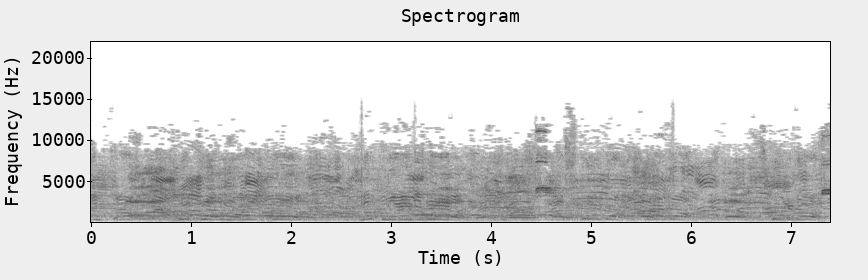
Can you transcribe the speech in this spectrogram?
Stand up! Stand up!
